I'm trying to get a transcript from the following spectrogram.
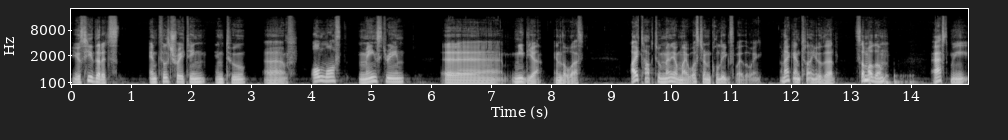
You see that it's infiltrating into uh, almost mainstream uh, media in the West. I talk to many of my Western colleagues, by the way, and I can tell you that some of them ask me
